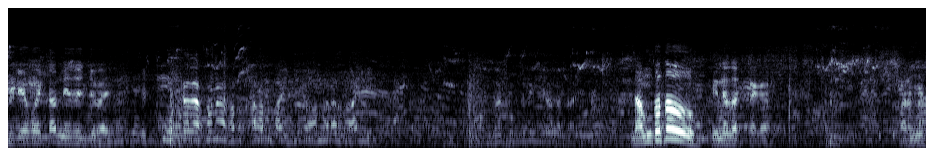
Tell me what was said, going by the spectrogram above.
ভিডিও করলাম নিজের জোগাই দাম কত? তিন হাজার টাকা। পারমিট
